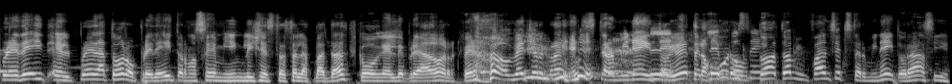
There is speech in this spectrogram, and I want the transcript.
predate, el Predator o Predator, no sé, mi English está hasta las patas, con el depredador. Pero me ha hecho recordar Exterminator. Le- yo te lo juro, puse- toda, toda mi infancia Exterminator, ah, sí.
